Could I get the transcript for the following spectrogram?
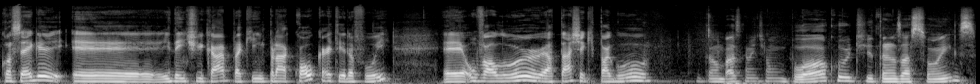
consegue é, identificar para quem, para qual carteira foi, é, o valor, a taxa que pagou. Então, basicamente, é um bloco de transações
